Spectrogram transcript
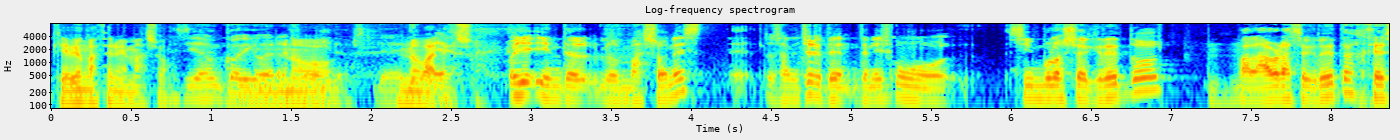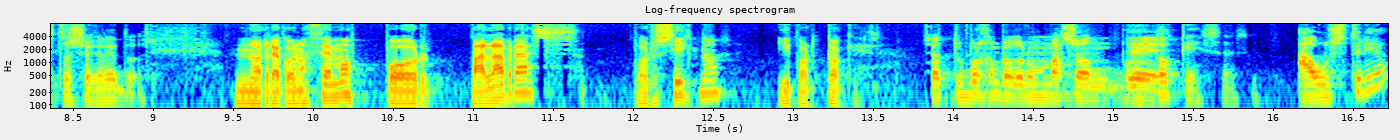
que vengo a hacerme masón. Necesitas un código de no, referidos, de no va de eso. Oye, y entre los masones, eh, os han dicho que ten- tenéis como símbolos secretos, palabras secretas, gestos secretos. Nos reconocemos por palabras, por signos y por toques. O sea, tú, por ejemplo, con un masón de toques, así. Austria,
